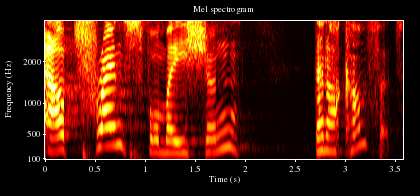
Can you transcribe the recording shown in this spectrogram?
our transformation than our comfort.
